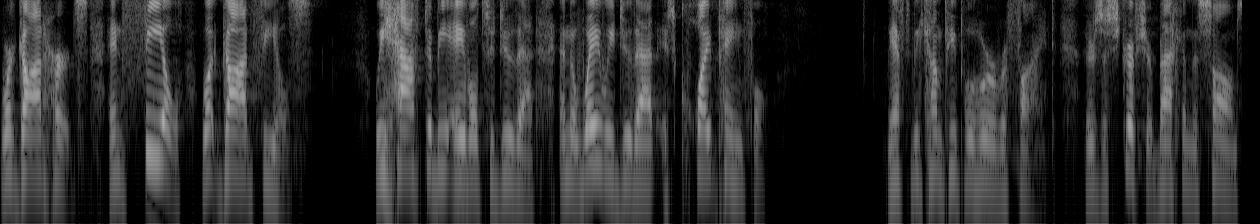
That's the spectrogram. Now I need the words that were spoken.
where God hurts and feel what God feels. We have to be able to do that. And the way we do that is quite painful. We have to become people who are refined. There's a scripture back in the Psalms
